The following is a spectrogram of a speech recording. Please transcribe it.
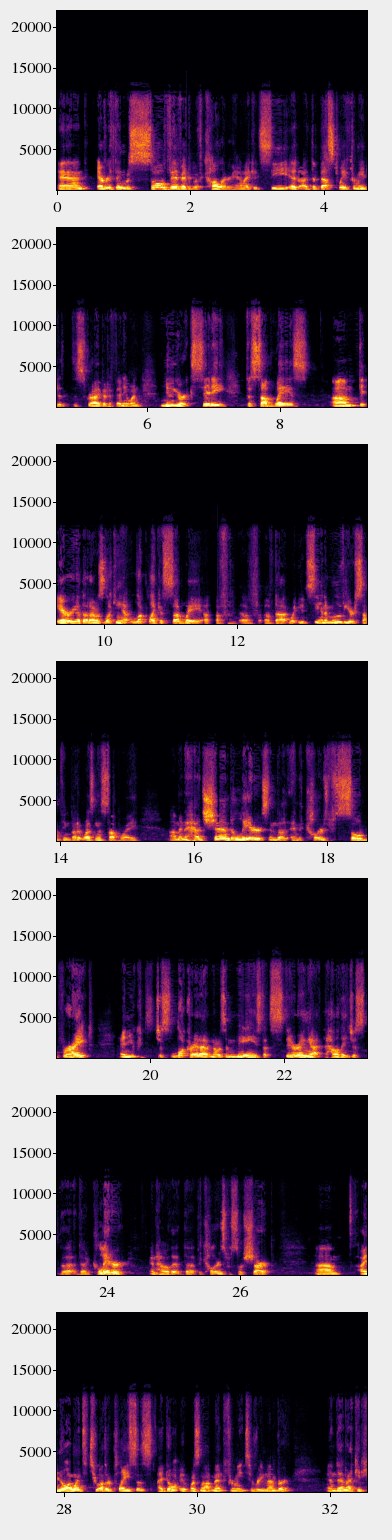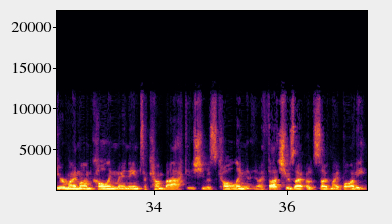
and everything was so vivid with color. And I could see it. Uh, the best way for me to describe it, if anyone, New York City, the subways, um, the area that I was looking at looked like a subway of, of, of that, what you'd see in a movie or something, but it wasn't a subway. Um, and it had chandeliers and the, and the colors were so bright and you could just look right out. And I was amazed at staring at how they just, the, the glitter and how the, the, the colors were so sharp. Um, I know I went to two other places. I don't, it was not meant for me to remember. And then I could hear my mom calling my name to come back. She was calling, I thought she was outside my body,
